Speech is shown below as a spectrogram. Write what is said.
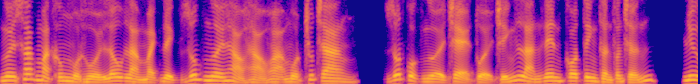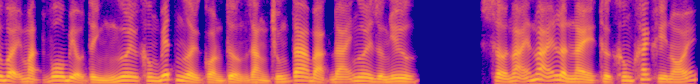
ngươi sắc mặt không một hồi lâu làm mạch địch giúp ngươi hảo hảo họa một chút trang, rốt cuộc người trẻ tuổi chính là nên có tinh thần phân chấn, như vậy mặt vô biểu tình ngươi không biết người còn tưởng rằng chúng ta bạc đãi ngươi dường như. Sở mãi mãi lần này thực không khách khi nói,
